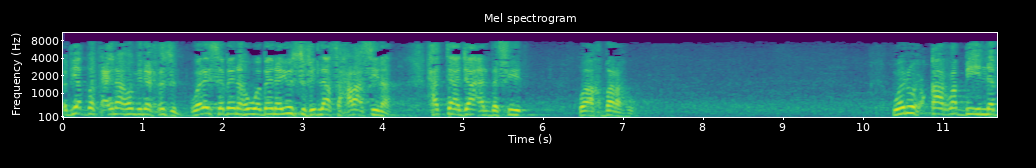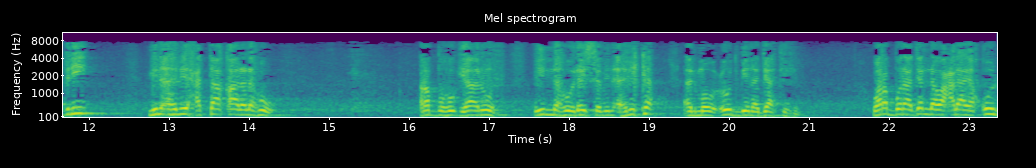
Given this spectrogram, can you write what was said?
ابيضت عيناه من الحزن وليس بينه وبين يوسف إلا صحراء سيناء حتى جاء البشير وأخبره. ونوح قال ربي إن ابني من أهلي حتى قال له ربه يا نوح إنه ليس من أهلك الموعود بنجاتهم. وربنا جل وعلا يقول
